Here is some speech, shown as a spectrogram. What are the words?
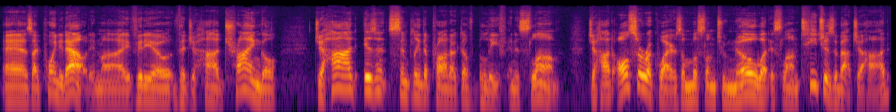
As I pointed out in my video, The Jihad Triangle, Jihad isn't simply the product of belief in Islam. Jihad also requires a Muslim to know what Islam teaches about jihad,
